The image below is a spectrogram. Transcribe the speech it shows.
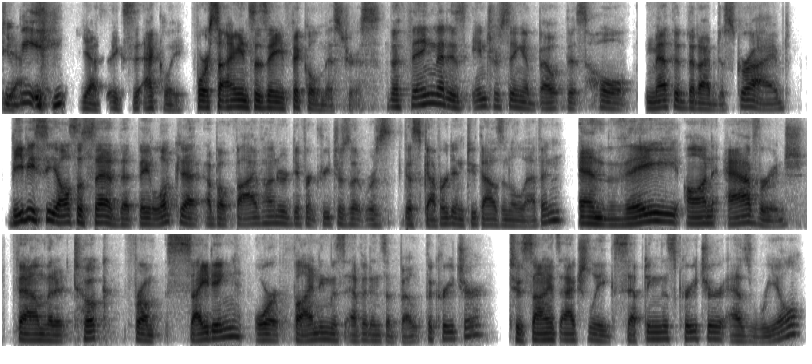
to Yes. be. Yes, exactly. For science is a fickle mistress. The thing that is interesting about this whole method that I've described, BBC also said that they looked at about 500 different creatures that were discovered in 2011, and they, on average, found that it took from sighting or finding this evidence about the creature to science actually accepting this creature as real,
